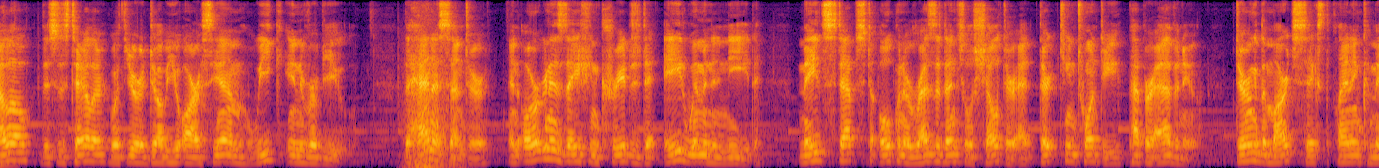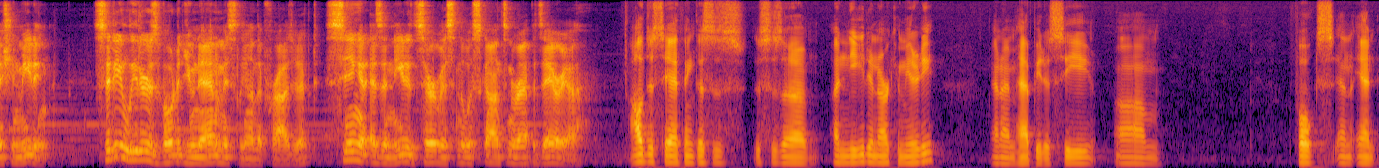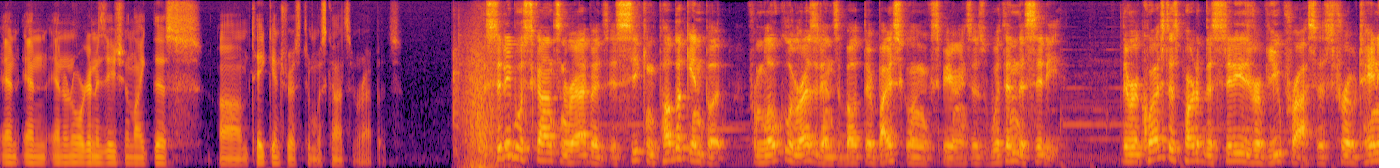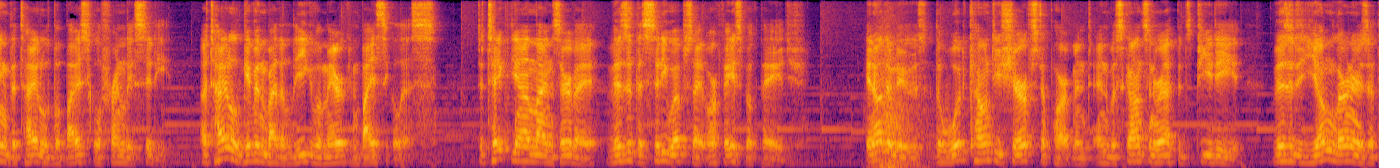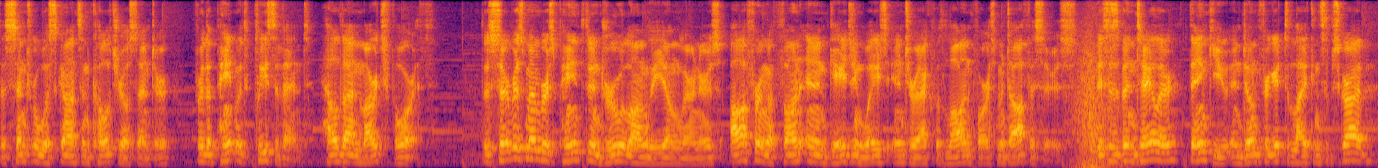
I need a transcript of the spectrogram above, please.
Hello, this is Taylor with your WRCM Week in Review. The Hannah Center, an organization created to aid women in need, made steps to open a residential shelter at 1320 Pepper Avenue during the March 6th Planning Commission meeting. City leaders voted unanimously on the project, seeing it as a needed service in the Wisconsin Rapids area. I'll just say I think this is this is a, a need in our community, and I'm happy to see um, folks and, and, and, and, and an organization like this um, take interest in Wisconsin Rapids. The City of Wisconsin Rapids is seeking public input from local residents about their bicycling experiences within the city. The request is part of the city's review process for obtaining the title of a bicycle-friendly city, a title given by the League of American Bicyclists. To take the online survey, visit the city website or Facebook page. In other news, the Wood County Sheriff's Department and Wisconsin Rapids PD visited young learners at the Central Wisconsin Cultural Center for the Paint with Police event held on March 4th. The service members painted and drew along the young learners, offering a fun and engaging way to interact with law enforcement officers. This has been Taylor, thank you, and don't forget to like and subscribe.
